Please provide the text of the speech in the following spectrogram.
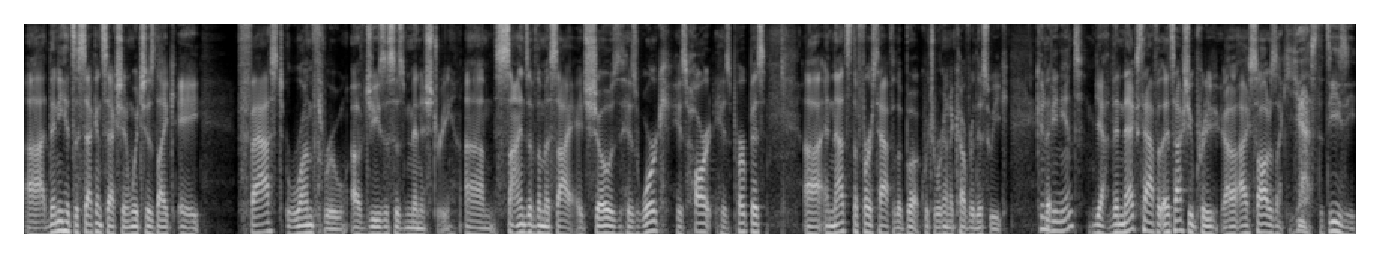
Uh, then he hits a second section, which is like a fast run through of Jesus' ministry, um, signs of the Messiah. It shows his work, his heart, his purpose. Uh, and that's the first half of the book, which we're going to cover this week. Convenient. Yeah, the next half of it's actually pretty. Uh, I saw it as like, yes, that's easy.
